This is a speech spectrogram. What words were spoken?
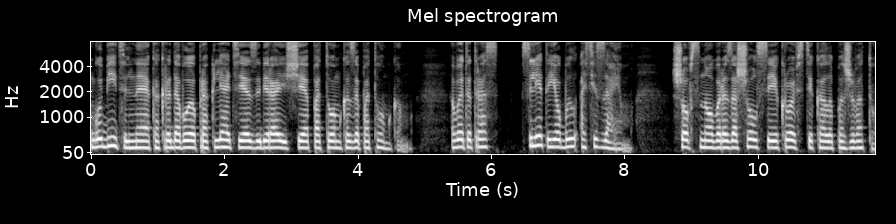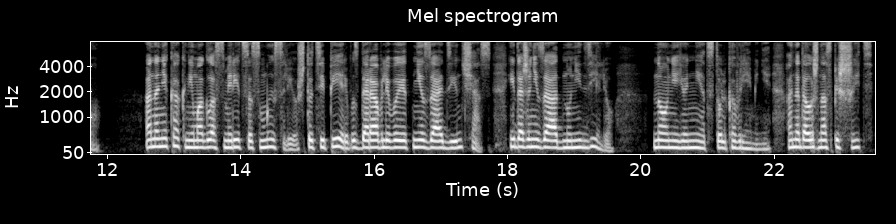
губительное, как родовое проклятие, забирающее потомка за потомком. В этот раз след ее был осязаем. Шов снова разошелся, и кровь стекала по животу. Она никак не могла смириться с мыслью, что теперь выздоравливает не за один час и даже не за одну неделю. Но у нее нет столько времени, она должна спешить,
